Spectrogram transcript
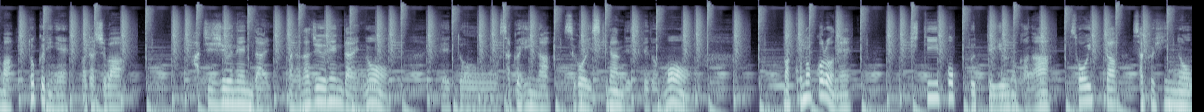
まあ、特にね私は80年代、まあ、70年代の、えー、と作品がすごい好きなんですけども、まあ、この頃ねシティポップっていうのかなそういった作品の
